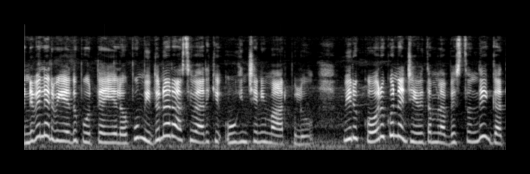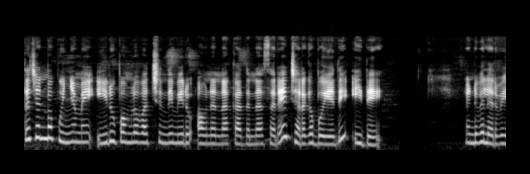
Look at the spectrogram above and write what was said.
రెండు వేల ఇరవై ఐదు పూర్తి అయ్యేలోపు మిథున రాశి వారికి ఊహించని మార్పులు. మీరు కోరుకున్న జీవితం లభిస్తుంది. గత జన్మ పుణ్యమే ఈ రూపంలో వచ్చింది. మీరు అవునన్నా కాదన్నా సరే జరగబోయేది ఇదే. రెండు వేల ఇరవై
